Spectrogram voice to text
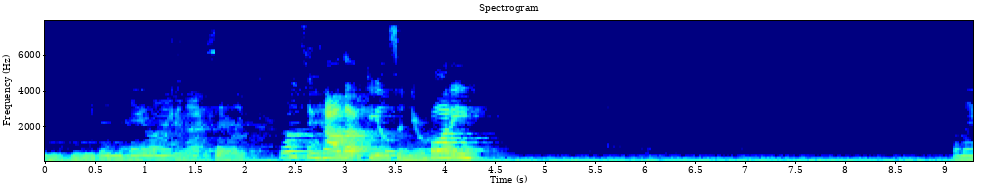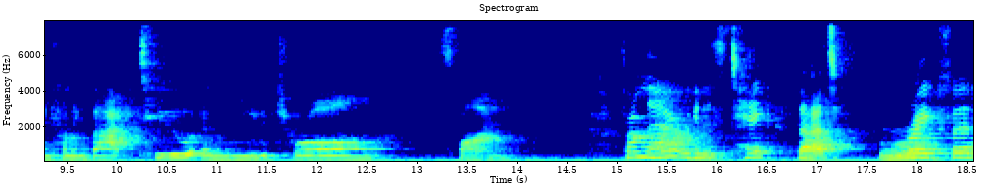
Mm-hmm. Inhaling and exhaling, noticing how that feels in your body. And then coming back to a neutral spine. From there, we're going to take that right foot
